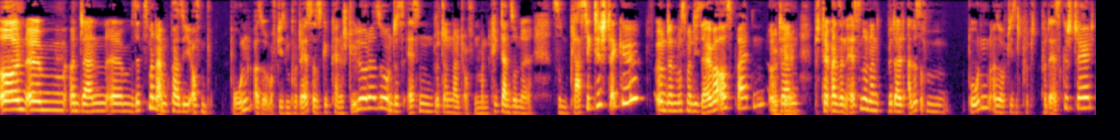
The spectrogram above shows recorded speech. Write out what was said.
und, ähm, und dann ähm, sitzt man dann quasi auf dem Boden, also auf diesem Podest, also es gibt keine Stühle oder so und das Essen wird dann halt offen. Man kriegt dann so eine so einen Plastiktischdecke und dann muss man die selber ausbreiten und Okay. dann bestellt man sein Essen und dann wird halt alles auf dem Boden, also auf diesen Pod- Podest gestellt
